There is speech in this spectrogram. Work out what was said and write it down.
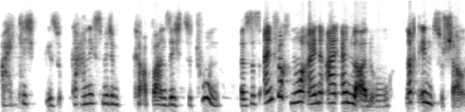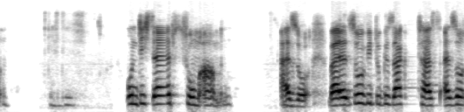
eigentlich so gar nichts mit dem Körper an sich zu tun. Es ist einfach nur eine Einladung, nach innen zu schauen. Richtig. Und dich selbst zu umarmen. Also, weil so wie du gesagt hast, also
